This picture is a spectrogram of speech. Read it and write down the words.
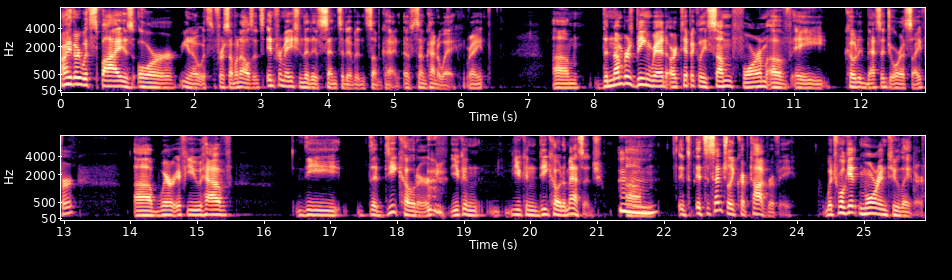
either with spies or you know, with for someone else. It's information that is sensitive in some kind of some kind of way, right? Um, the numbers being read are typically some form of a coded message or a cipher. Uh, where if you have the the decoder you can you can decode a message. Um, it's it's essentially cryptography, which we'll get more into later.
